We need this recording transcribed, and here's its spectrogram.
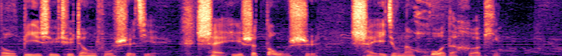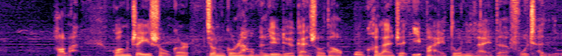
都必须去征服世界；谁是斗士，谁就能获得和平。好了，光这一首歌就能够让我们略略感受到乌克兰这一百多年来的浮沉路。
